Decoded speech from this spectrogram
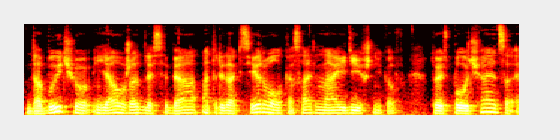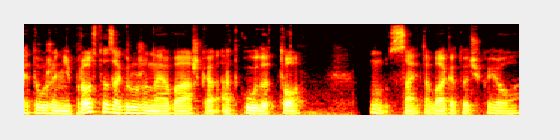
добычу я уже для себя отредактировал касательно айдишников, то есть получается это уже не просто загруженная вашка откуда-то, ну, с сайта vaga.io,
